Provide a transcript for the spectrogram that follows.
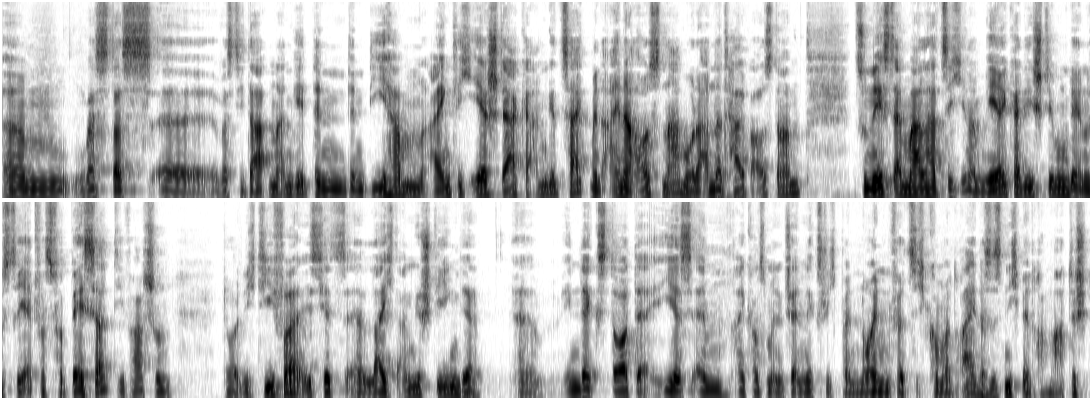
ähm, was das, äh, was die Daten angeht, denn, denn die haben eigentlich eher Stärke angezeigt, mit einer Ausnahme oder anderthalb Ausnahmen. Zunächst einmal hat sich in Amerika die Stimmung der Industrie etwas verbessert. Die war schon deutlich tiefer, ist jetzt äh, leicht angestiegen. Der äh, Index dort, der ISM Einkaufsmanager Index liegt bei 49,3. Das ist nicht mehr dramatisch.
